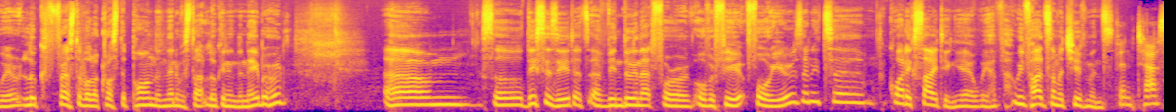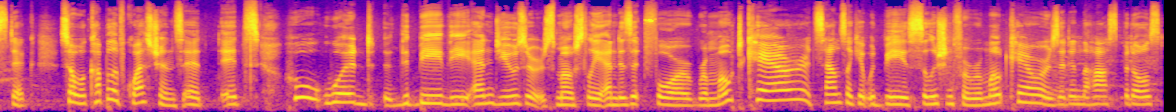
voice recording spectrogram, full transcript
we look first of all across the pond and then we start looking in the neighborhood. Um, so this is it. It's, I've been doing that for over four years, and it's uh, quite exciting. Yeah, we have we've had some achievements. Fantastic. So a couple of questions. It, it's who would be the end users mostly, and is it for remote care? It sounds like it would be a solution for remote care, or is it in the hospitals?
